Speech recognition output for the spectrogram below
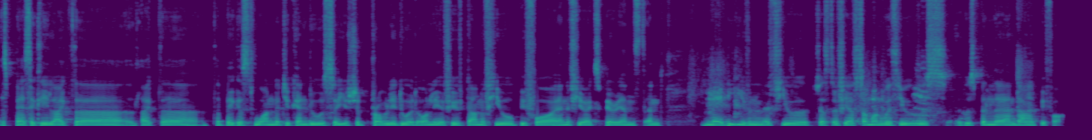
is basically like the like the the biggest one that you can do. So you should probably do it only if you've done a few before and if you're experienced and maybe even if you just if you have someone with you who's who's been there and done it before.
